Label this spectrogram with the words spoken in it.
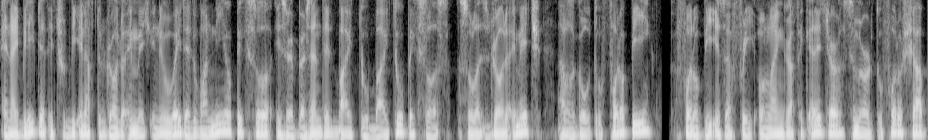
And I believe that it should be enough to draw the image in a way that one neopixel is represented by 2 by 2 pixels. So let's draw the image. I will go to Photopea. Photopea is a free online graphic editor similar to Photoshop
